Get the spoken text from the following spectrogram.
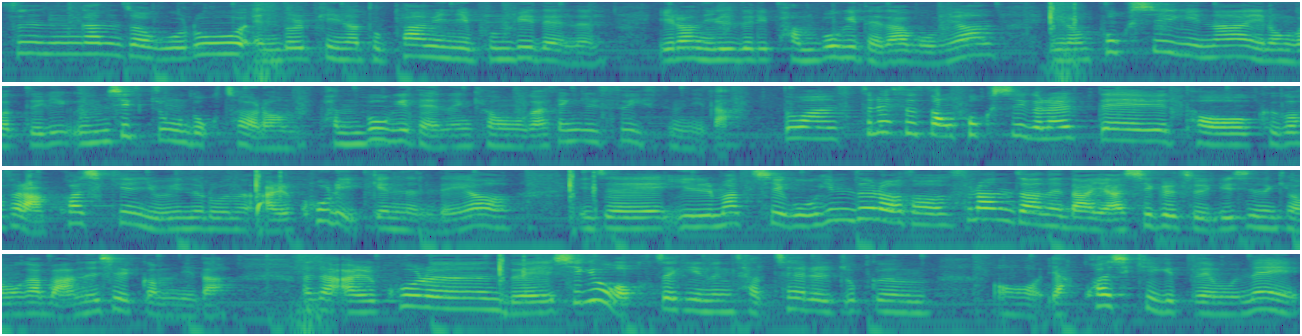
순간적으로 엔돌핀이나 도파민이 분비되는 이런 일들이 반복이 되다 보면 이런 폭식이나 이런 것들이 음식 중독처럼 반복이 되는 경우가 생길 수 있습니다. 또한 스트레스성 폭식을 할 때 더 그것을 악화시키는 요인으로는 알코올이 있겠는데요. 이제 일 마치고 힘들어서 술 한 잔에다 야식을 즐기시는 경우가 많으실 겁니다. 하지만 알코올은 뇌 식욕 억제 기능 자체를 조금 어, 약화시키기 때문에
